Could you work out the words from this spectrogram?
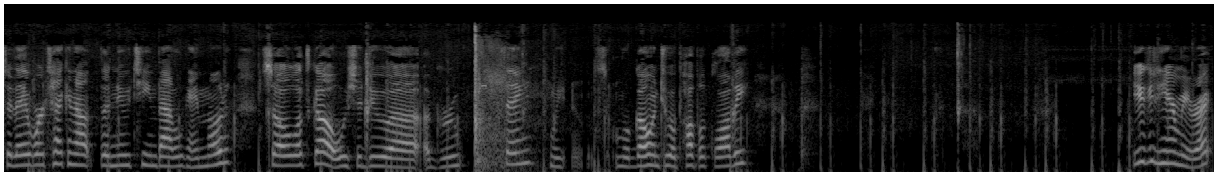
today we're checking out the new team battle game mode. So let's go. We should do a, a group thing. We we'll go into a public lobby. You can hear me, right?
